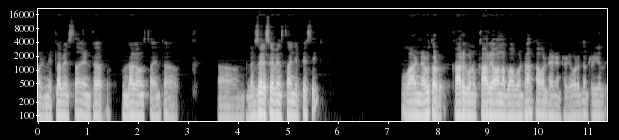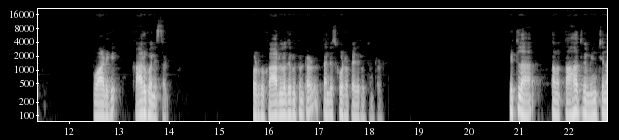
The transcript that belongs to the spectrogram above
వాడిని ఎట్లా పెంచుతా? ఎంత హుందాగా ఉంచుతా? ఎంత లగ్జరీస్గా పెంచుతా? అని చెప్పేసి వాడిని అడుగుతాడు కారు కొను- కారు కావాలన్నా బాబు అంటే "ఆ, కావాలి డాడీ అంటాడు ఎవడొద్దంటాడు ఇవాళ వాడికి కారు కొనిస్తాడు. కొడుకు కారులో తిరుగుతుంటాడు తండ్రి స్కూటర్పై తిరుగుతుంటాడు. ఇట్లా తమ తాహతుకు మించిన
